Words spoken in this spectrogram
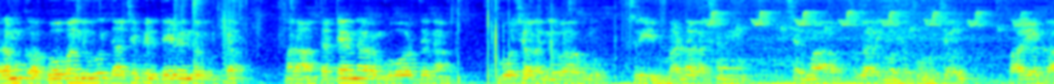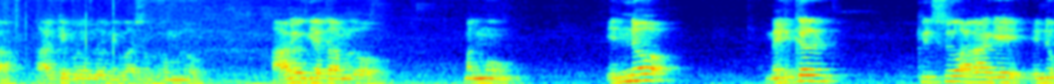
ప్రముఖ గోబంధువు దాచపల్లి దేవేంద్ర గుప్తా మన తట్టేందారం గోవర్ధన గోశాల నిర్వాహకులు శ్రీ బండా లక్ష్మణ్ శర్మ గారి వద్దకు వచ్చారు. వారి యొక్క ఆర్కేపురంలో నివాస గృహంలో ఆరోగ్యధాంలో మనము ఎన్నో మెడికల్ కిట్స్ అలాగే ఎన్నో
